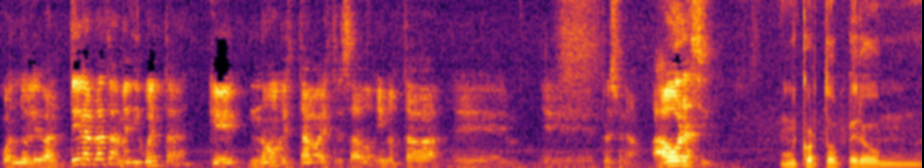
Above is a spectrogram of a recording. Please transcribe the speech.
Cuando levanté la plata, me di cuenta que no estaba estresado y no estaba eh, eh, presionado. Ahora sí. Muy corto, pero mm,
